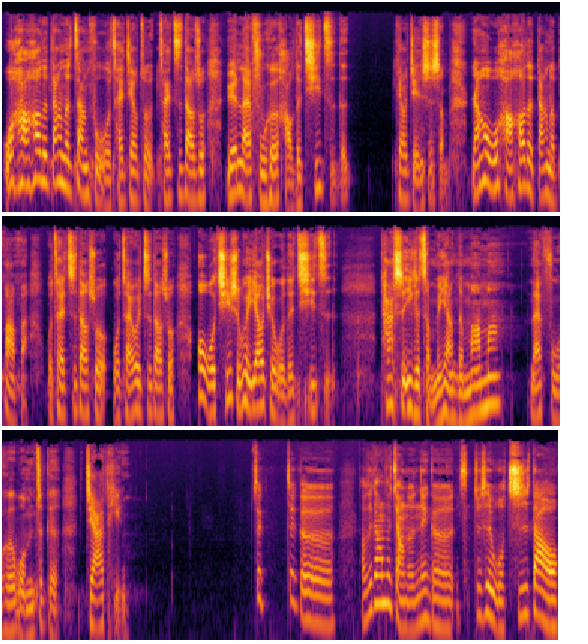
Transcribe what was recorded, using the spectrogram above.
我好好的当了丈夫，我才叫做才知道说，原来符合好的妻子的条件是什么。然后我好好的当了爸爸，我才知道说，我才会知道说，哦，我其实会要求我的妻子，她是一个怎么样的妈妈，来符合我们这个家庭。这这个老师刚刚在讲的那个，就是我知道。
